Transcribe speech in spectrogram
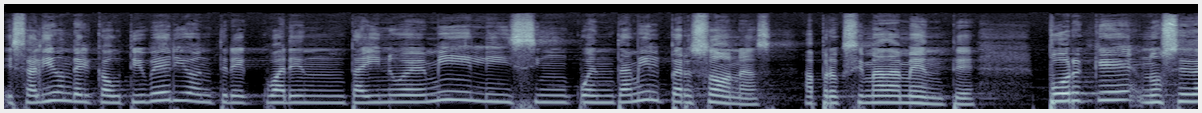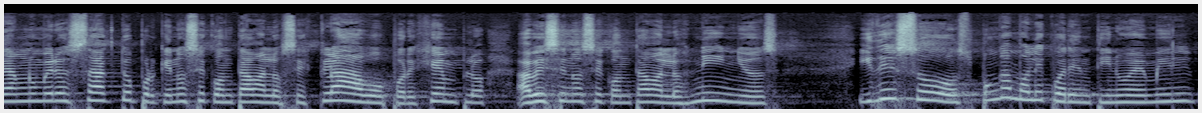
eh, salieron del cautiverio entre 49.000 y 50.000 personas aproximadamente, porque no se da el número exacto, porque no se contaban los esclavos, por ejemplo, a veces no se contaban los niños. Y de esos, pongámosle 49.000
